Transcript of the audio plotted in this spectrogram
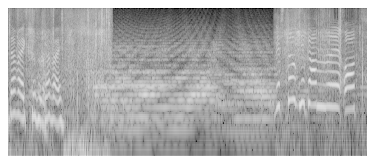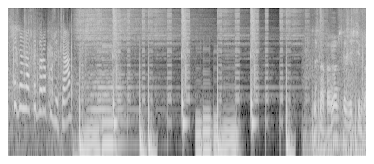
dawaj, Krzychu, dawaj. Wiesz co, biegam y, od 17 roku życia. To jest na pewno 42?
